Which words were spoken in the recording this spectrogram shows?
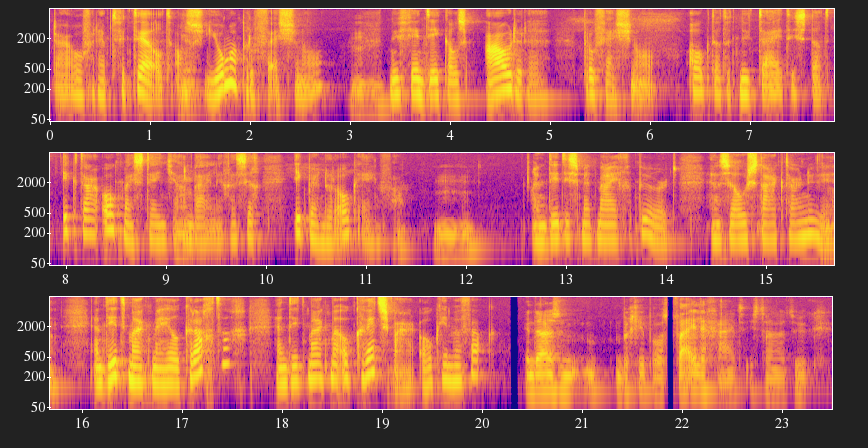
daarover hebt verteld als jonge professional. Mhm. Nu vind ik als oudere professional ook dat het nu tijd is dat ik daar ook mijn steentje aan bijleg en zeg, ik ben er ook één van. Mhm. En dit is met mij gebeurd. En zo sta ik daar nu in. En dit maakt me heel krachtig. En dit maakt me ook kwetsbaar, ook in mijn vak. En daar is een begrip als veiligheid is daar natuurlijk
